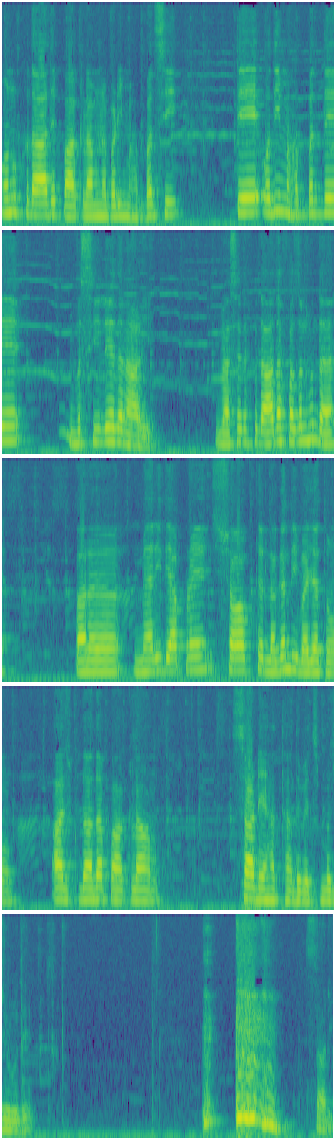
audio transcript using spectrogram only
ਉਹਨੂੰ ਖੁਦਾ ਦੇ ਪਾਕ ਕਲਾਮ ਨਾਲ ਬੜੀ ਮੁਹੱਬਤ ਸੀ ਤੇ ਉਹਦੀ ਮੁਹੱਬਤ ਦੇ ਵਸੀਲੇ ਦੇ ਨਾਲ ਹੀ। ਵੈਸੇ ਤਾਂ ਖੁਦਾ ਦਾ ਫਜ਼ਲ ਹੁੰਦਾ, ਪਰ ਮੈਰੀ ਦੇ ਆਪਣੇ ਸ਼ੌਕ ਤੇ ਲਗਨ ਦੀ ਵਜ੍ਹਾ ਤੋਂ ਅੱਜ ਖੁਦਾ ਦਾ ਪਾਕ ਕਲਾਮ ਸਾਡੇ ਹੱਥਾਂ ਦੇ ਵਿੱਚ ਮੌਜੂਦ ਹੈ ਸੌਰੀ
